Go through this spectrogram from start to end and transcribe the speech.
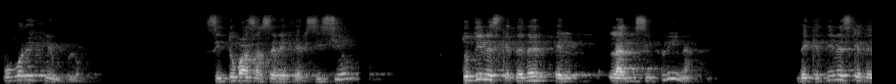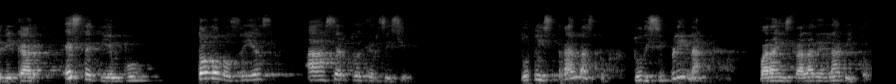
Por ejemplo, si tú vas a hacer ejercicio, tú tienes que tener la disciplina de que tienes que dedicar este tiempo todos los días a hacer tu ejercicio. Tú instalas tu disciplina para instalar el hábito.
